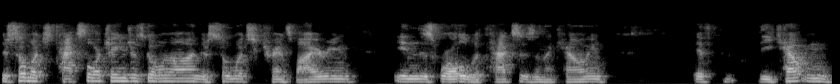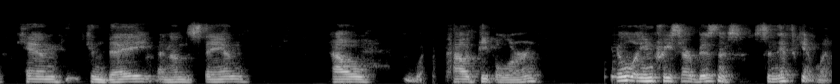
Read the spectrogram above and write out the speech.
there's so much tax law changes going on, there's so much transpiring in this world with taxes and accounting. If the accountant can convey and understand how how people learn, it will increase our business significantly.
